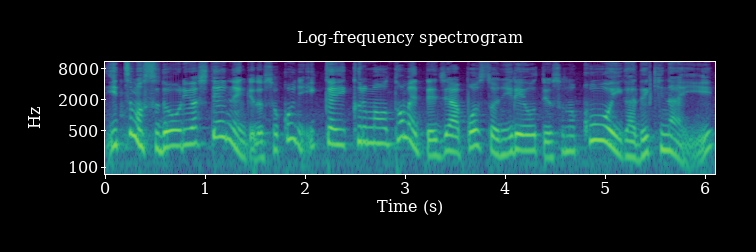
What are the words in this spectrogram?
いつも素通りはしてんねんけど、そこに一回車を止めて、じゃあポストに入れようっていうその行為ができない。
